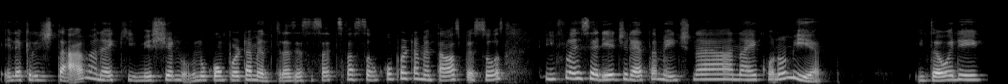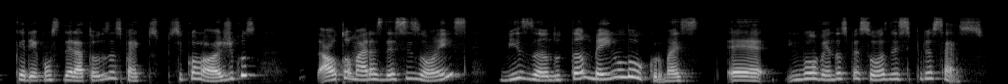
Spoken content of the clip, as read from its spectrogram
ele acreditava, né, que mexer no, no comportamento, trazer essa satisfação comportamental às pessoas, influenciaria diretamente na, na economia. Então, ele queria considerar todos os aspectos psicológicos ao tomar as decisões, visando também o lucro, mas é, envolvendo as pessoas nesse processo.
